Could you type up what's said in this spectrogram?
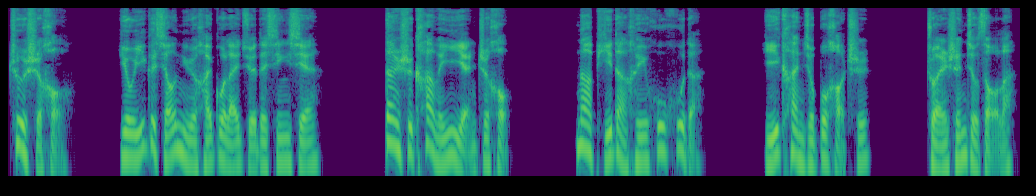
这时候，有一个小女孩过来，觉得新鲜，但是看了一眼之后，那皮蛋黑乎乎的，一看就不好吃，转身就走了。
